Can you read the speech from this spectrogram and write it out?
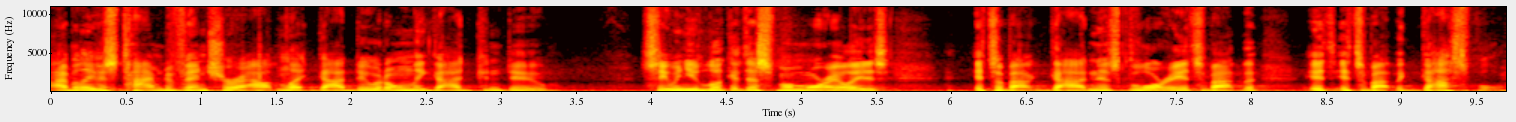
I believe it's time to venture out and let God do what only God can do. See, when you look at this memorial, it is, it's about God and His glory. It's about the, it's, it's about the gospel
